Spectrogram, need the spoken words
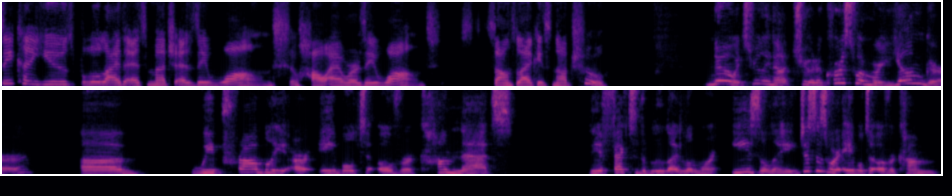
they can use blue light as much as they want, however they want sounds like it's not true. No, it's really not true. And of course, when we're younger, um, we probably are able to overcome that, the effects of the blue light a little more easily, just as we're able to overcome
